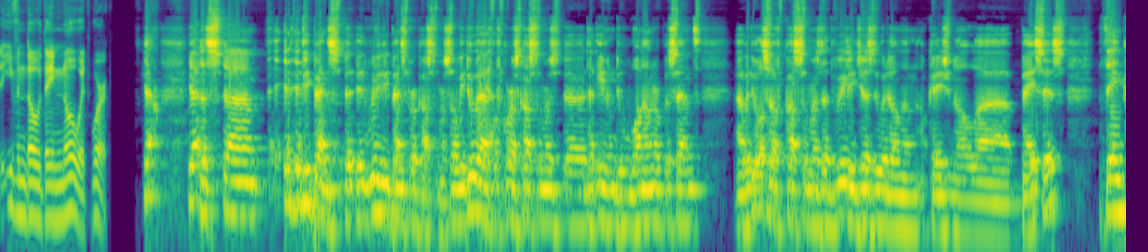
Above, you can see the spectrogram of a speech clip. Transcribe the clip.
even though they know it worked. Yeah, yeah, that's um, it, it depends. It, it, really depends per customer. So we do have, of course, customers uh, that even do 100%. Uh, we do also have customers that really just do it on an occasional uh, basis. I think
